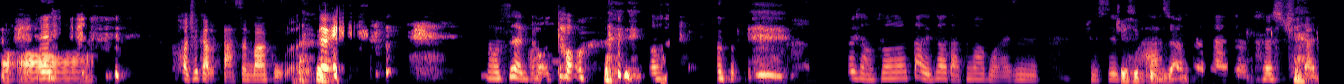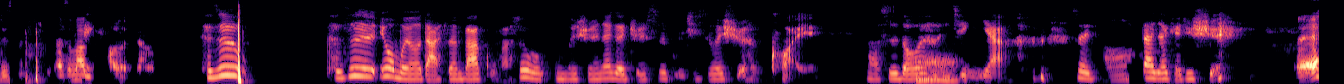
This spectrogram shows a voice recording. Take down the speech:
哦，跑去打打森巴鼓了。对，老师很头痛。就想说，到底是要打森巴鼓还是爵士爵士鼓？这样，去打爵士，打森巴鼓好了这样。可是，可是因为我们有打森巴鼓嘛，所以我我们学那个爵士鼓其实会学很快，哎，老师都会很惊讶，所以大家可以去学。哎，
